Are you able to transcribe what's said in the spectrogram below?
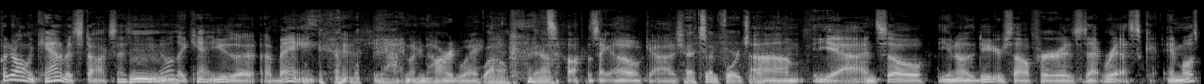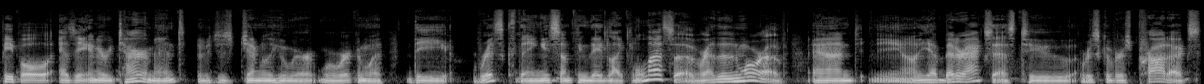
put it all in cannabis stocks. I said, mm. you know, they can't use a, a bank. yeah, I learned the hard way. Wow. Yeah. so I was like, oh gosh, that's unfortunate. Um, yeah, and so you know, the do-it-yourselfer is at risk, and most people, as they enter retirement, which is generally who we're we're working with, the risk thing is something they'd like less of rather than more of. And, you know, you have better access to risk averse products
